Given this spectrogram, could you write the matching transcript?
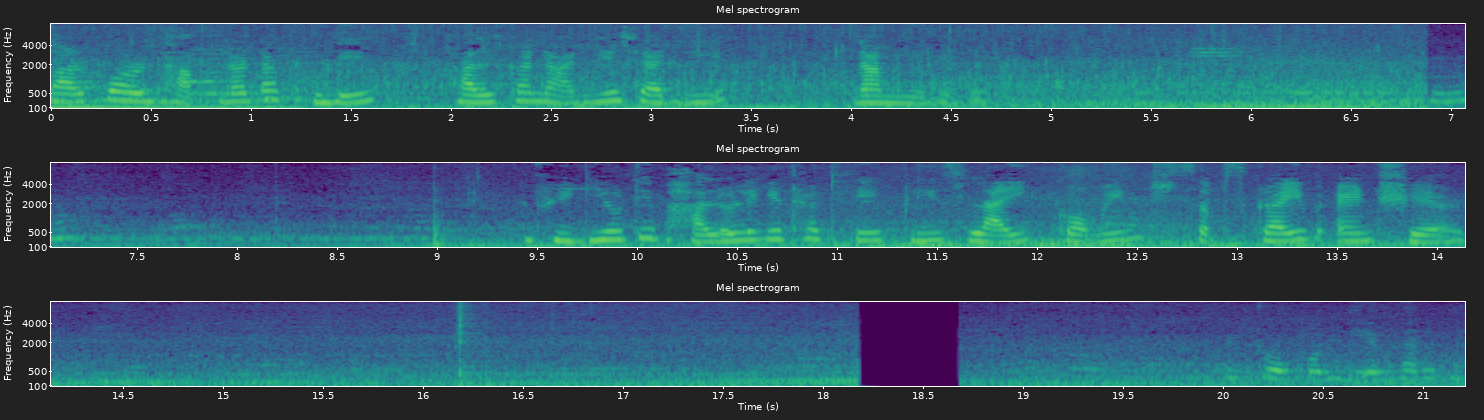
তারপর ঢাকনাটা খুলে হালকা নাড়িয়ে চাড়িয়ে নামিয়ে নেব। ভিডিওটি ভালো লেগে থাকলে please like, comment, subscribe, and share. একটু ওপর দিয়ে ফেলবে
